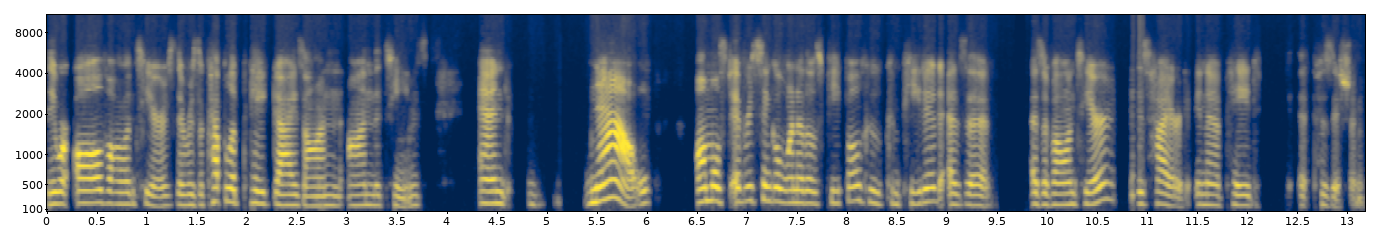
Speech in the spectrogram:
They were all volunteers. There was a couple of paid guys on on the teams, and now almost every single one of those people who competed as a as a volunteer is hired in a paid uh, position.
